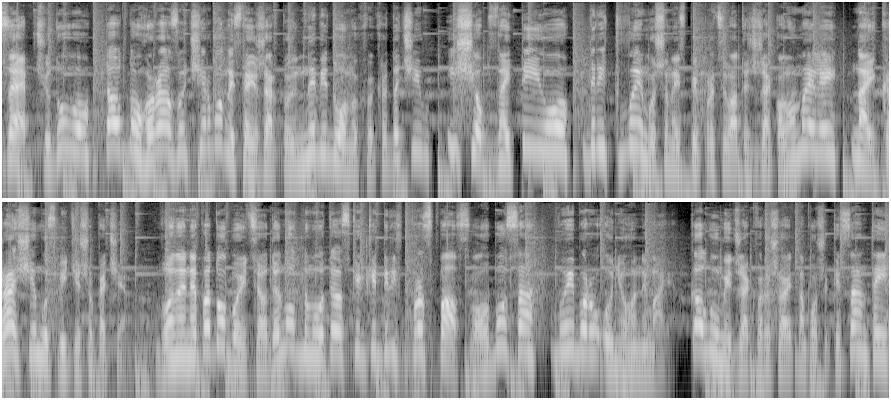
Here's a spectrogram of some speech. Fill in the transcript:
Все чудово, та одного разу червоний стає жертвою невідомих викрадачів, і щоб знайти його, дріт вимушений співпрацювати з Джеком Омелі, найкращим у світі шукачем. Вони не подобаються один одному, та оскільки дріт проспав свого боса, вибору у нього немає. Калум і Джек вирушають на пошуки Санти,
